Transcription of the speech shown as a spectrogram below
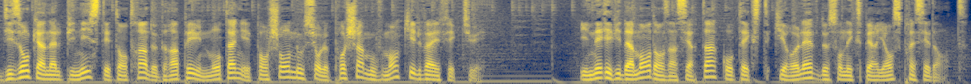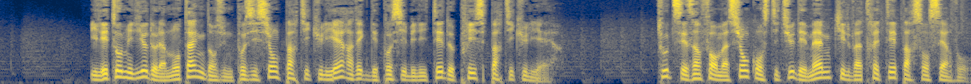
Disons qu'un alpiniste est en train de grimper une montagne et penchons-nous sur le prochain mouvement qu'il va effectuer. Il n'est évidemment dans un certain contexte qui relève de son expérience précédente. Il est au milieu de la montagne dans une position particulière avec des possibilités de prise particulières. Toutes ces informations constituent des mêmes qu'il va traiter par son cerveau.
